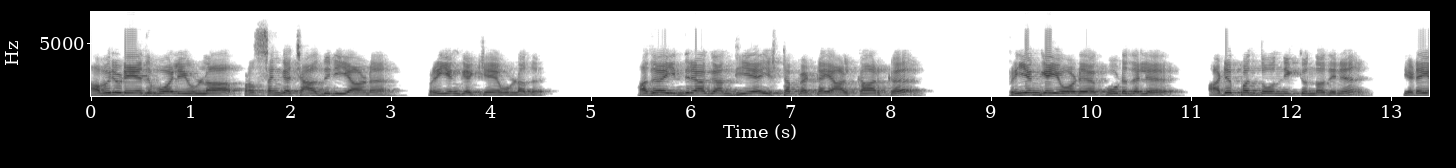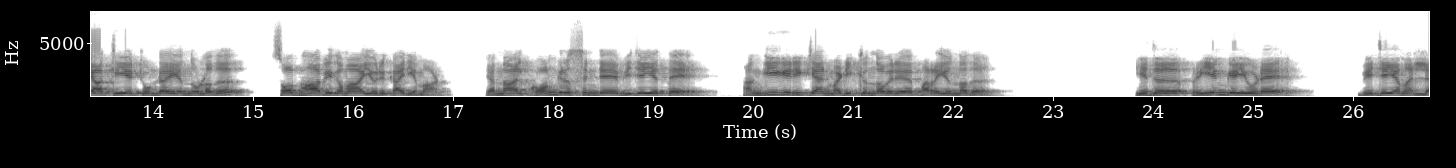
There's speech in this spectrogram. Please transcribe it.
അവരുടേതുപോലെയുള്ള പ്രസംഗ ചാതുരിയാണ് പ്രിയങ്കയ്ക്ക് ഉള്ളത്. അത് ഇന്ദിരാഗാന്ധിയെ ഇഷ്ടപ്പെട്ട ആൾക്കാർക്ക് പ്രിയങ്കയോട് കൂടുതൽ അടുപ്പം തോന്നിക്കുന്നതിന് ഇടയാക്കിയിട്ടുണ്ട് എന്നുള്ളത് സ്വാഭാവികമായ ഒരു കാര്യമാണ്. എന്നാൽ കോൺഗ്രസിന്റെ വിജയത്തെ അംഗീകരിക്കാൻ മടിക്കുന്നവർ പറയുന്നത് ഇത് പ്രിയങ്കയുടെ വിജയമല്ല.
